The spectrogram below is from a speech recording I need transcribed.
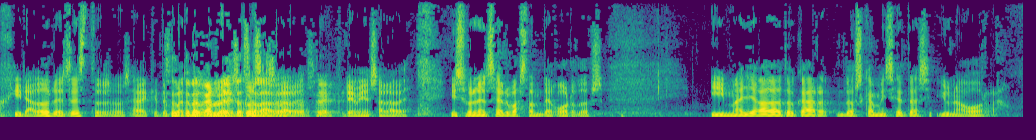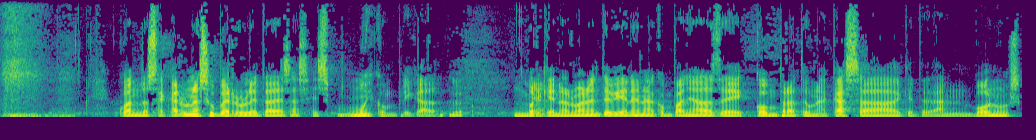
giradores de estos. O sea, que te Son pueden tres tocar tres cosas a la vez, tres premios a la vez. Y suelen ser bastante gordos. Y me ha llegado a tocar dos camisetas y una gorra. Cuando sacar una super ruleta de esas es muy complicado. Porque normalmente vienen acompañadas de cómprate una casa, que te dan bonus.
